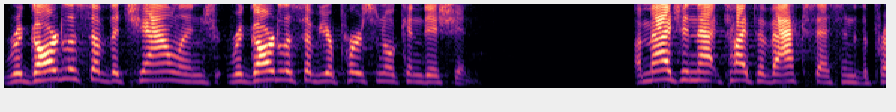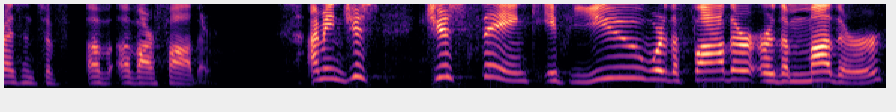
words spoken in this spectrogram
regardless of the challenge, regardless of your personal condition. Imagine that type of access into the presence of, of, of our Father. I mean, just, just think if you were the father or the mother,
